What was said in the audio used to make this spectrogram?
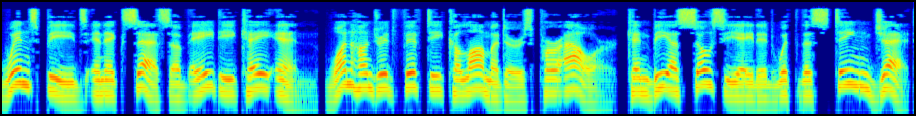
Wind speeds in excess of 80 kn 150 km per hour can be associated with the Sting jet.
